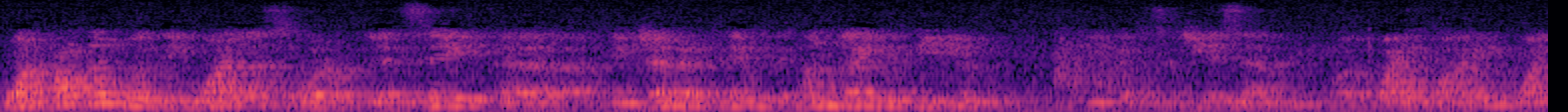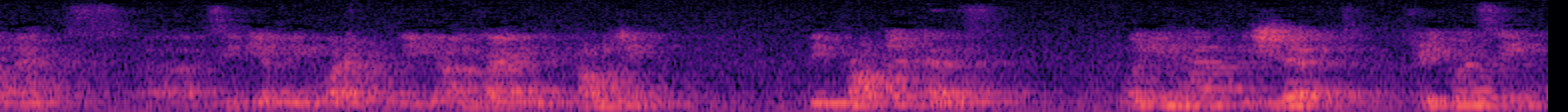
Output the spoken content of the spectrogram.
one problem with the wireless, or let's say uh, the general term, the unguided medium, either it's a GSM, uh, Wi-Fi, WiMAX, uh, CDMA, whatever, the unguided technology, the problem is when you have a shared frequency,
